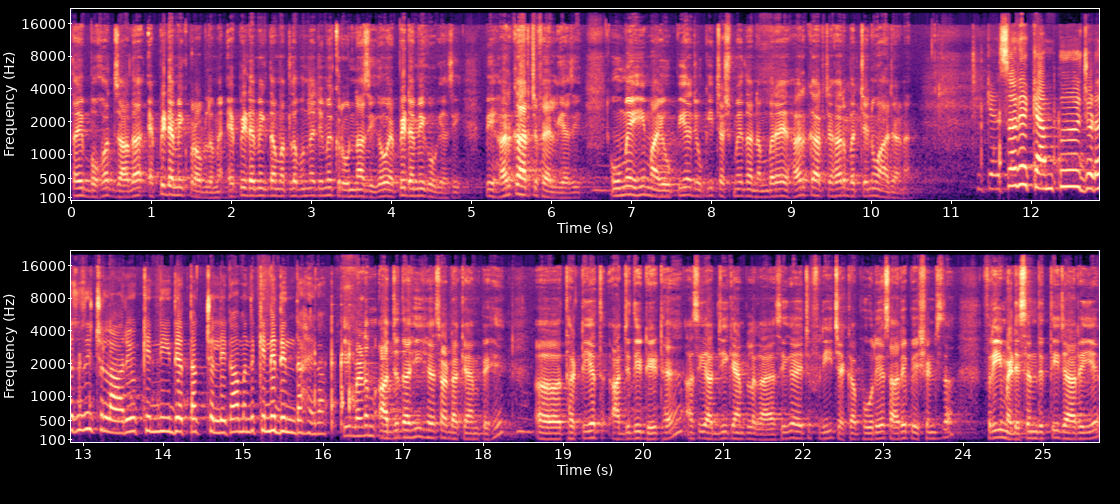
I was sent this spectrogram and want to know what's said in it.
ਤਾਂ ਇਹ ਬਹੁਤ ਜ਼ਿਆਦਾ ਐਪੀਡੈਮਿਕ ਪ੍ਰੋਬਲਮ ਹੈ। ਐਪੀਡੈਮਿਕ ਦਾ ਮਤਲਬ ਹੁੰਦਾ ਜਿਵੇਂ ਕਰੋਨਾ ਸੀਗਾ ਉਹ ਐਪੀਡੈਮਿਕ ਹੋ ਗਿਆ ਸੀ ਵੀ ਹਰ ਘਰ 'ਚ ਫੈਲ ਗਿਆ ਸੀ। ਉਵੇਂ ਹੀ ਮਾਇਓਪੀਆ ਜੋ ਕਿ ਚਸ਼ਮੇ ਦਾ ਨੰਬਰ ਹੈ ਹਰ ਘਰ 'ਚ ਹਰ ਬੱਚੇ ਨੂੰ ਆ ਜਾਣਾ। ਠੀਕ ਹੈ। ਸਰ ਇਹ ਕੈਂਪ ਜਿਹੜਾ ਤੁਸੀਂ ਚਲਾ ਰਹੇ ਹੋ ਕਿੰਨੀ ਦੇਰ ਤੱਕ ਚੱਲੇਗਾ? ਮਤਲਬ ਕਿੰਨੇ ਦਿਨ ਦਾ ਹੈਗਾ? ਇਹ ਮੈਡਮ ਅੱਜ ਦਾ ਹੀ ਹੈ ਸਾਡਾ ਕੈਂਪ ਇਹ। 30th ਅੱਜ ਦੀ ਡੇਟ ਹੈ। ਅਸੀਂ ਅੱਜ ਹੀ ਕੈਂਪ ਲਗਾਇਆ ਸੀਗਾ। ਇਹ ਚ ਫ੍ਰੀ ਚੈੱਕਅਪ ਹੋ ਰਿਹਾ ਸਾਰੇ ਪੇਸ਼ੈਂਟਸ ਦਾ। ਫ੍ਰੀ ਮੈਡੀਸਿਨ ਦਿੱਤੀ ਜਾ ਰਹੀ ਹੈ।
